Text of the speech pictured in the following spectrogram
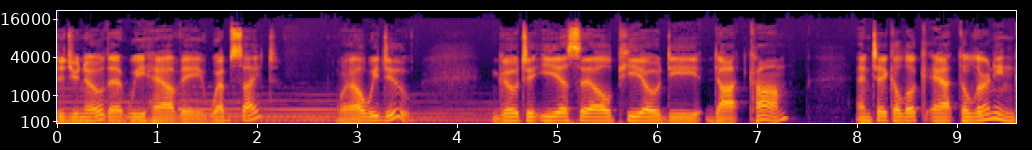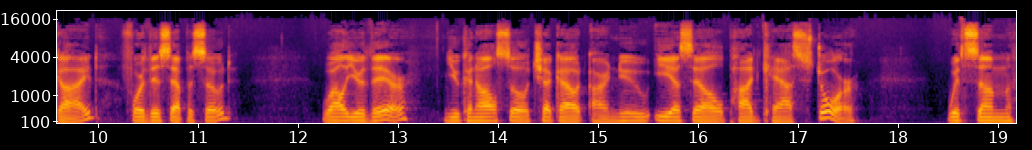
Did you know that we have a website? Well, we do. Go to eslpod.com and take a look at the learning guide for this episode. While you're there, you can also check out our new ESL podcast store with some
